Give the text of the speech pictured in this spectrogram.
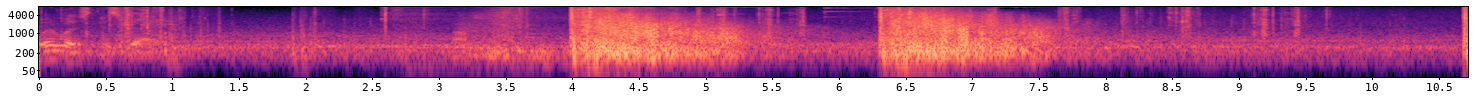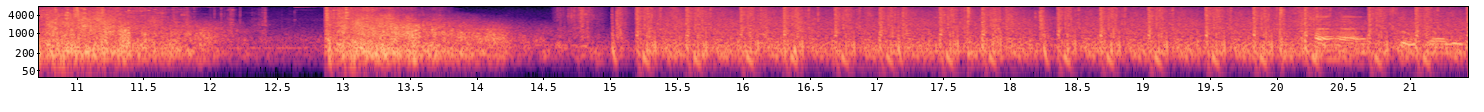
Where was this guy? Haha, I'm so bad at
